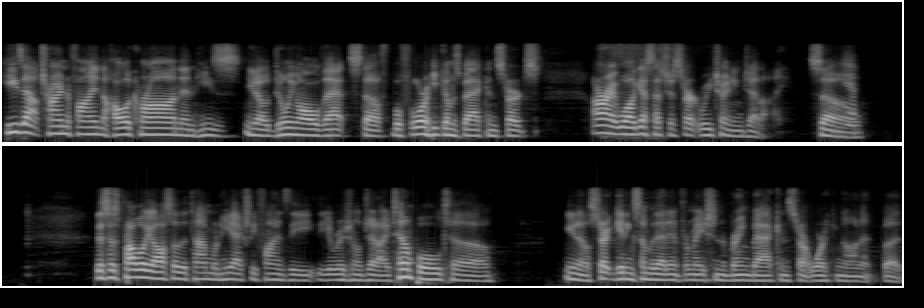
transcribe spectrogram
he's out trying to find the holocron and he's you know doing all that stuff before he comes back and starts all right, well I guess I should start retraining Jedi. So Yeah. this is probably also the time when he actually finds the the original Jedi temple to you know start getting some of that information to bring back and start working on it. But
